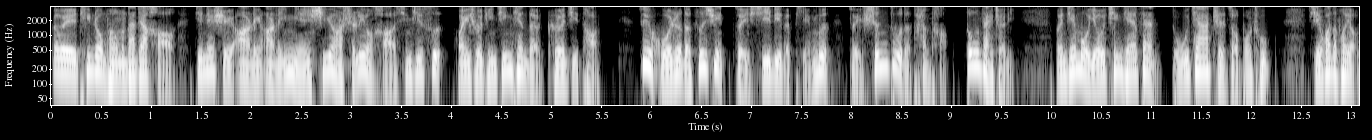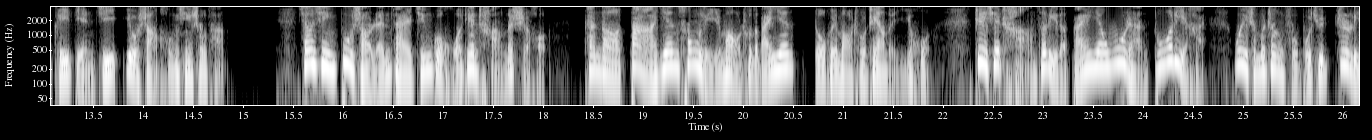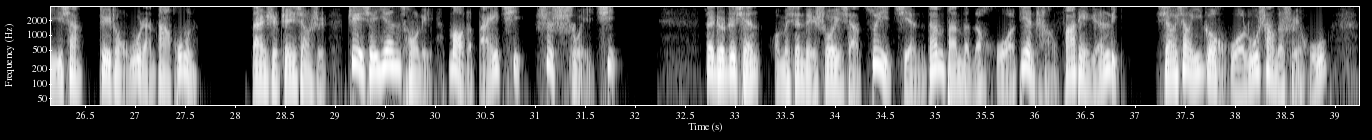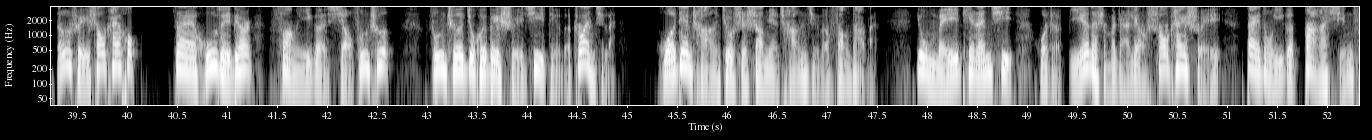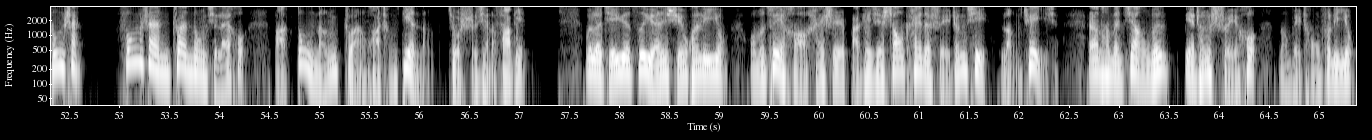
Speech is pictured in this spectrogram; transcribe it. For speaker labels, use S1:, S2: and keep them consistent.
S1: 各位听众朋友们，大家好，今天是二零二零年十月二十六号，星期四，欢迎收听今天的科技 Talk，最火热的资讯、最犀利的评论、最深度的探讨都在这里。本节目由青田 FM 独家制作播出，喜欢的朋友可以点击右上红心收藏。相信不少人在经过火电厂的时候，看到大烟囱里冒出的白烟，都会冒出这样的疑惑：这些厂子里的白烟污染多厉害？为什么政府不去治理一下这种污染大户呢？但是真相是，这些烟囱里冒的白气是水汽。在这之前，我们先得说一下最简单版本的火电厂发电原理。想象一个火炉上的水壶，等水烧开后，在壶嘴边放一个小风车，风车就会被水汽顶得转起来。火电厂就是上面场景的放大版，用煤、天然气或者别的什么燃料烧开水，带动一个大型风扇，风扇转动起来后，把动能转化成电能，就实现了发电。为了节约资源、循环利用，我们最好还是把这些烧开的水蒸气冷却一下，让它们降温变成水后能被重复利用。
